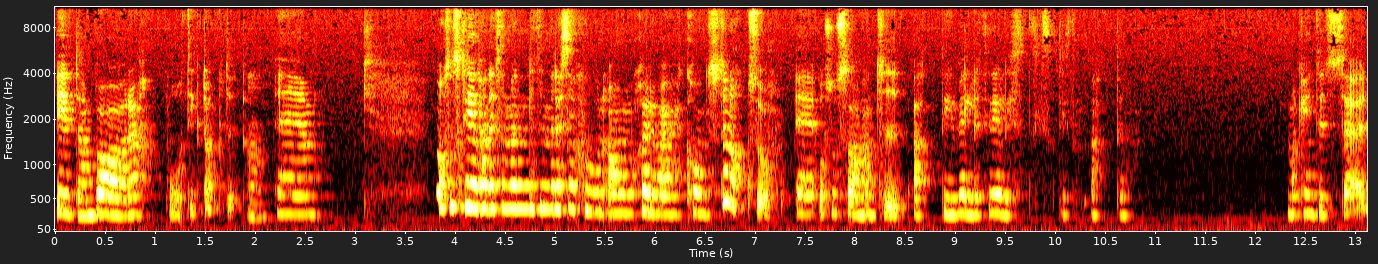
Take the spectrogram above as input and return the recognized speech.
utan bara på TikTok typ. Mm. Eh, och så skrev han liksom en liten recension om själva konsten också. Eh, och så sa han typ att det är väldigt realistiskt liksom, att eh, man kan ju inte så här,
